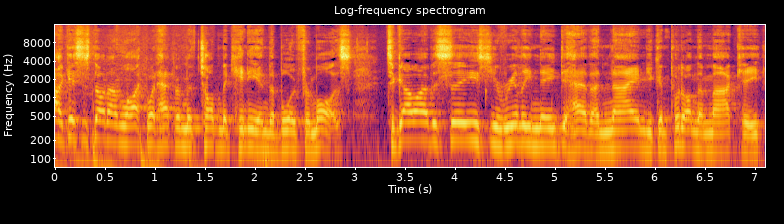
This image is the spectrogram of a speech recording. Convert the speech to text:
I guess it's not unlike what happened with Todd McKenney and The Boy from Oz. To go overseas, you really need to have a name you can put on the marquee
